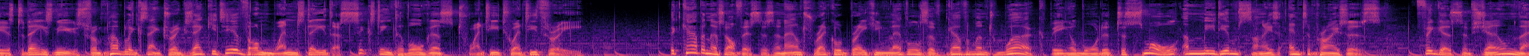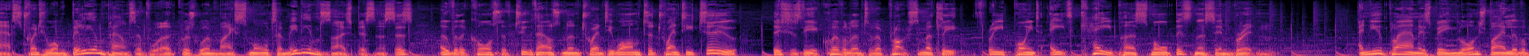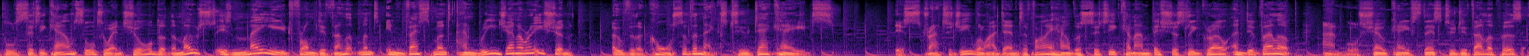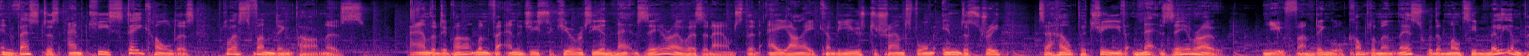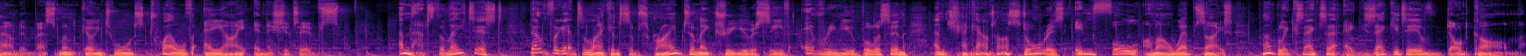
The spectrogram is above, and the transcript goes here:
here's today's news from Public Sector Executive on Wednesday, the 16th of August 2023. The Cabinet Office has announced record breaking levels of government work being awarded to small and medium sized enterprises. Figures have shown that £21 billion of work was won by small to medium sized businesses over the course of 2021 to 22, this is the equivalent of approximately 3.8k per small business in Britain. A new plan is being launched by Liverpool City Council to ensure that the most is made from development, investment, and regeneration over the course of the next two decades. This strategy will identify how the city can ambitiously grow and develop and will showcase this to developers, investors, and key stakeholders, plus funding partners. And the Department for Energy Security and Net Zero has announced that AI can be used to transform industry to help achieve net zero. New funding will complement this with a multi million pound investment going towards 12 AI initiatives. And that's the latest. Don't forget to like and subscribe to make sure you receive every new bulletin and check out our stories in full on our website, publicsectorexecutive.com.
